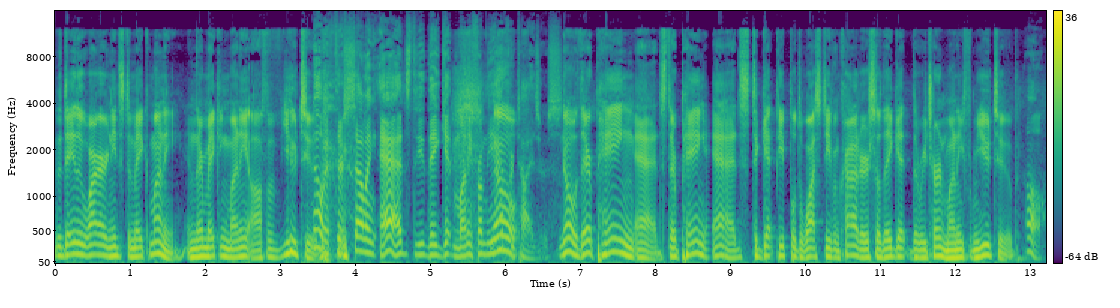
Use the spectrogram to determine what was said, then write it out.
the Daily Wire needs to make money, and they're making money off of YouTube. No, if they're selling ads, they, they get money from the No. advertisers. No, they're paying ads. They're paying ads to get people to watch Steven Crowder, so they get the return money from YouTube. Oh,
